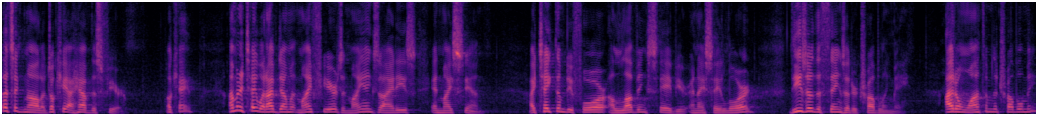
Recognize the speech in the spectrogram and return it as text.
Let's acknowledge, okay, I have this fear. Okay? I'm going to tell you what I've done with my fears and my anxieties and my sin. I take them before a loving Savior and I say, Lord, these are the things that are troubling me. I don't want them to trouble me.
